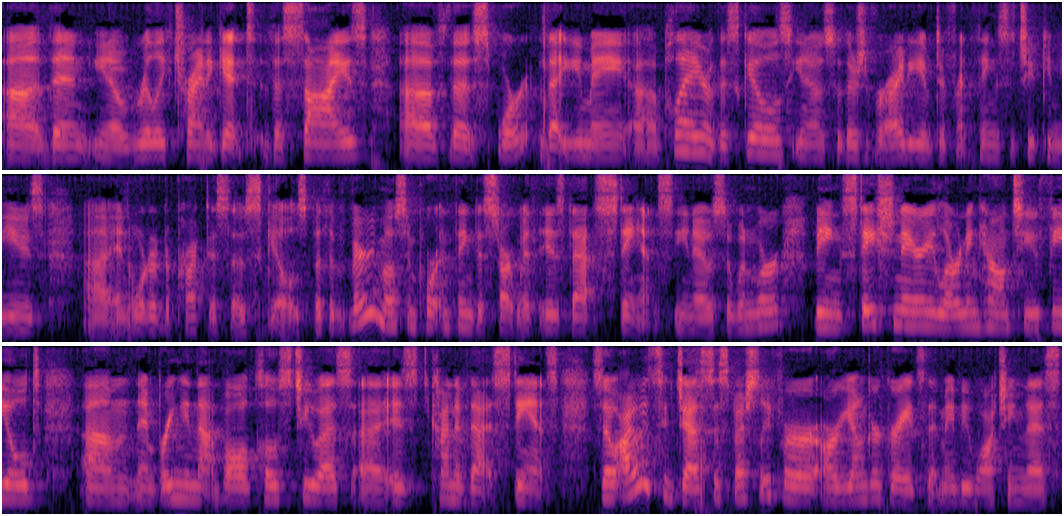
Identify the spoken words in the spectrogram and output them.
uh, then, you know, really trying to get the size of the sport that you may uh, play or the skills, you know, so there's a variety of different things that you can use uh, in order to practice those skills. But the very most important thing to start with is that stance, you know, so when we're being stationary, learning how to field um, and bringing that ball close to us uh, is kind of that stance. So I would suggest, especially for our younger grades that may be watching this,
